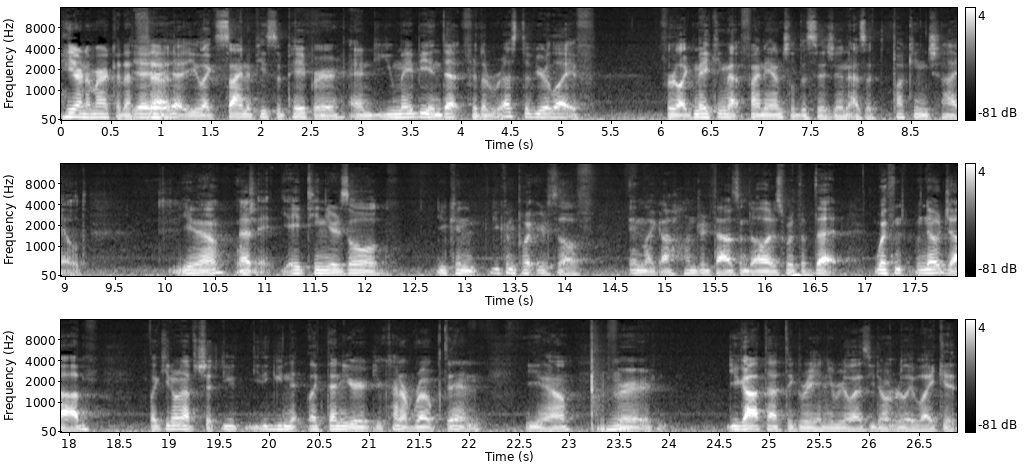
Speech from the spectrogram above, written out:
Here in America, that's yeah, sad. yeah, yeah. You like sign a piece of paper, and you may be in debt for the rest of your life, for like making that financial decision as a fucking child. You know, at 18 years old, you can you can put yourself in like a hundred thousand dollars worth of debt with n- no job. Like you don't have shit. You, you, you like then you're you're kind of roped in, you know, mm-hmm. for you got that degree and you realize you don't really like it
